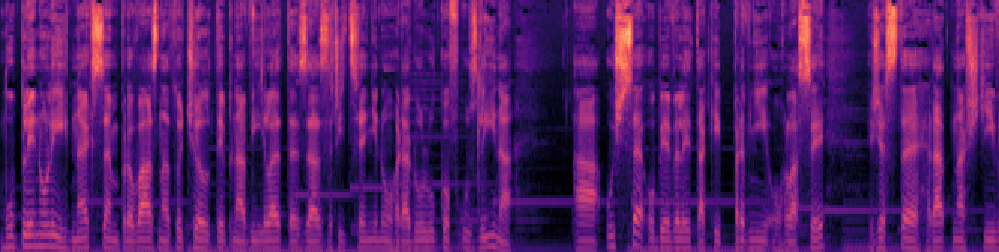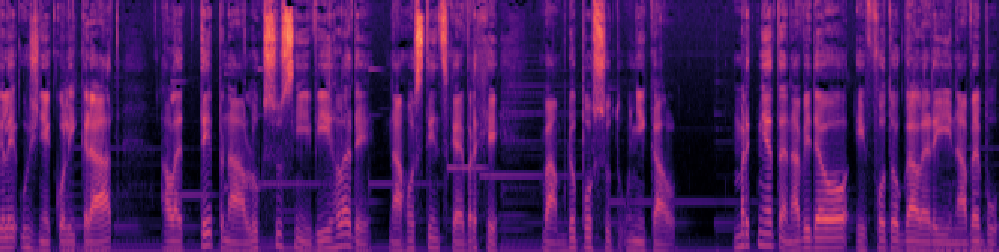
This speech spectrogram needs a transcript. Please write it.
V uplynulých dnech jsem pro vás natočil tip na výlet za zříceninu hradu Lukov u Zlína a už se objevily taky první ohlasy, že jste hrad naštívili už několikrát, ale tip na luxusní výhledy na hostinské vrchy vám doposud unikal. Mrkněte na video i fotogalerii na webu.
